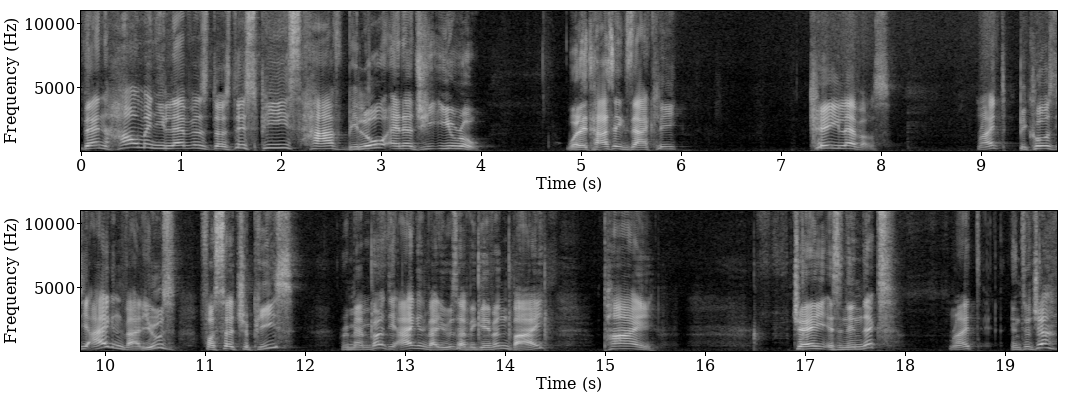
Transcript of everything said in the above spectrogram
then how many levels does this piece have below energy E rho? Well, it has exactly k levels, right? Because the eigenvalues for such a piece, remember, the eigenvalues are given by pi j is an index, right, integer,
